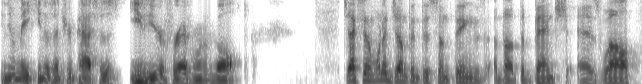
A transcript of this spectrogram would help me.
you know, making those entry passes easier for everyone involved. Jackson, I want to jump into some things about the bench as well.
